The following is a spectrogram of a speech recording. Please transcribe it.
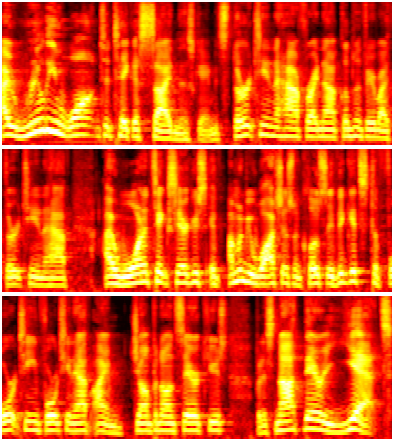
I really want to take a side in this game. It's 13 and a half right now. Clemson favored by 13 and a half. I want to take Syracuse. If I'm going to be watching this one closely, if it gets to 14, 14 and a half, I am jumping on Syracuse, but it's not there yet.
